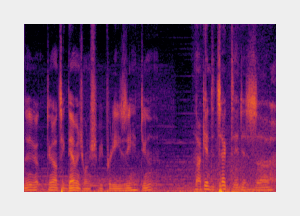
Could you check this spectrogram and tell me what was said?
do not take damage one should be pretty easy. Do not getting detected is uh,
